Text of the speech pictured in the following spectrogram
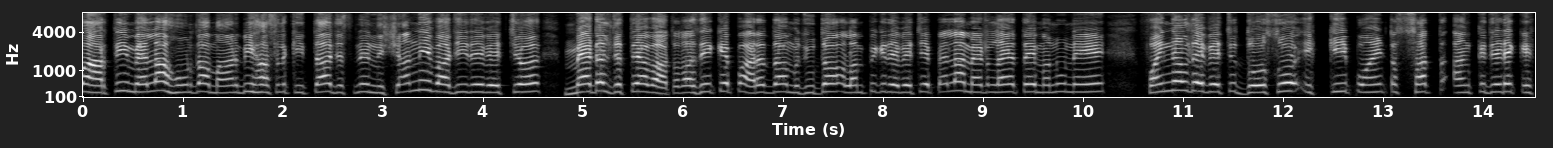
ਭਾਰਤੀ ਮਹਿਲਾ ਹੋਣ ਦਾ ਮਾਣ ਵੀ ਹਾਸਲ ਕੀਤਾ ਜਿਸ ਨੇ ਨਿਸ਼ਾਨੇਬਾਜ਼ੀ ਦੇ ਵਿੱਚ ਮੈਡਲ ਜਿੱਤਿਆ ਵਾ ਤਾਂ ਦੱਸਦੇ ਕਿ ਭਾਰਤ ਦਾ ਮੌਜੂਦਾ 올림픽 ਦੇ ਵਿੱਚ ਇਹ ਪਹਿਲਾ ਮੈਡਲ ਹੈ ਤੇ ਮਨੂ ਨੇ ਫਾਈਨਲ ਦੇ ਵਿੱਚ 221.7 ਅੰਕ ਜਿਹੜੇ ਕਿ-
